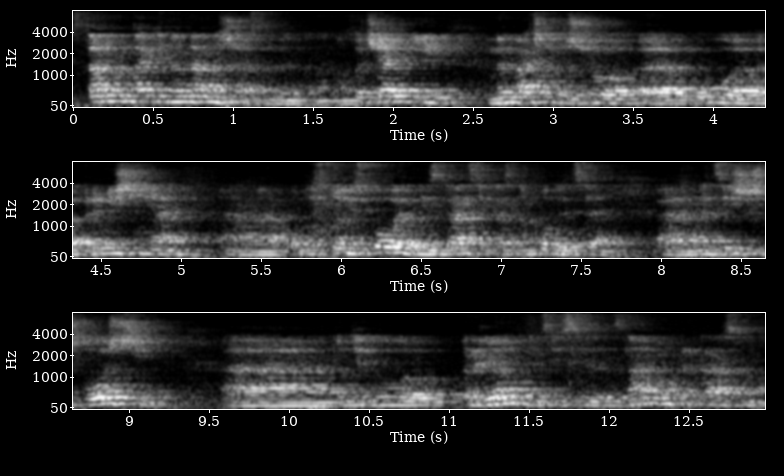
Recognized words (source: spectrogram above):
Станом так і на даний час не виконано. Хоча і ми бачили, що е, у приміщення е, обласної військової адміністрації, яка знаходиться е, на цій ж площі, е, туди було прильот, ми це всі знаємо прекрасно,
